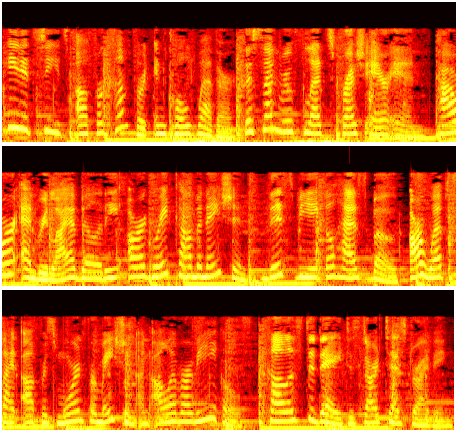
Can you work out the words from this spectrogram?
Heated seats offer comfort in cold weather. The sunroof lets fresh air in. Power and reliability are a great combination. This vehicle has both. Our website offers more information on all of our vehicles. Call us today to start test driving.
